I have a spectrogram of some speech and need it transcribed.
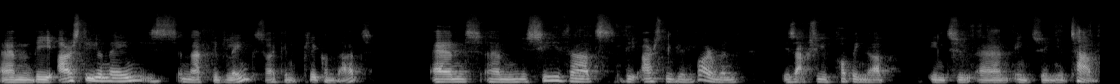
Um, the RStudio name is an active link, so I can click on that. And um, you see that the RStudio environment is actually popping up into, um, into a new tab.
